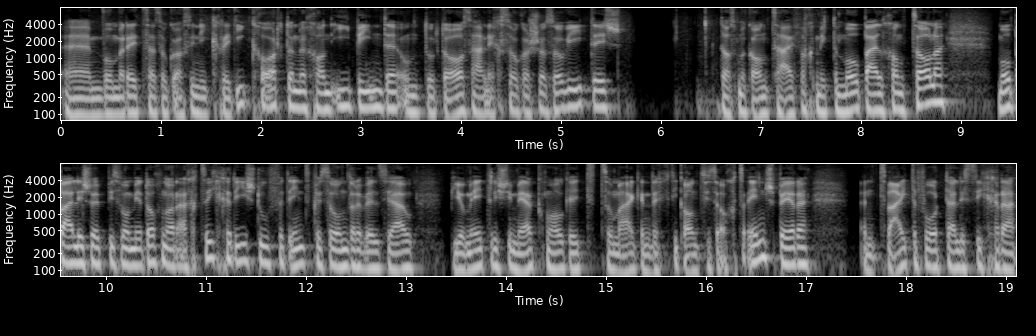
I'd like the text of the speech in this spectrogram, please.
ähm, wo man jetzt auch sogar seine Kreditkarten kann einbinden und durch das eigentlich sogar schon so weit ist, dass man ganz einfach mit dem Mobile kann zahlen kann. Mobile ist etwas, das wir doch noch recht sicher einstufen, insbesondere weil es ja auch biometrische Merkmale gibt, um eigentlich die ganze Sache zu entsperren. Ein zweiter Vorteil ist sicher auch,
